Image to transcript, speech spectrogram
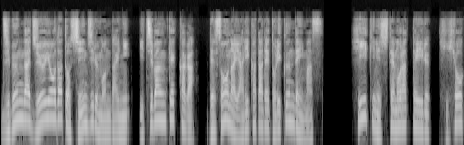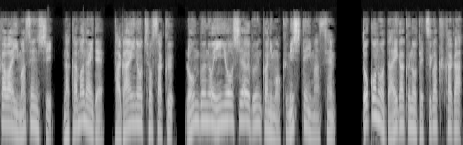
自分が重要だと信じる問題に一番結果が出そうなやり方で取り組んでいます。ひいきにしてもらっている批評家はいませんし、仲間内で互いの著作、論文を引用し合う文化にも組みしていません。どこの大学の哲学家が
